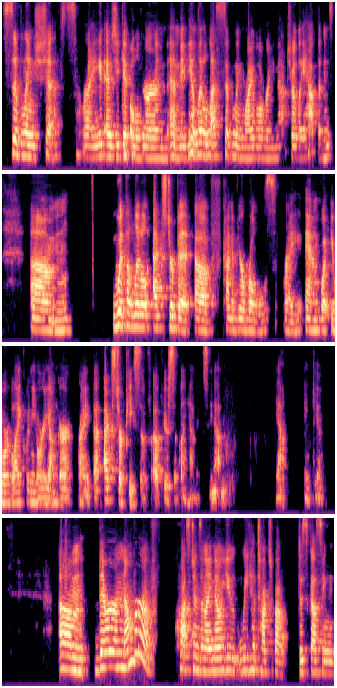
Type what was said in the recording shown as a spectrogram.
sibling shifts, right? As you get older and, and maybe a little less sibling rivalry naturally happens. Um, with a little extra bit of kind of your roles, right? And what you were like when you were younger, right? That extra piece of, of your sibling habits. Yeah. Yeah. Thank you. Um, there are a number of questions, and I know you we had talked about discussing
